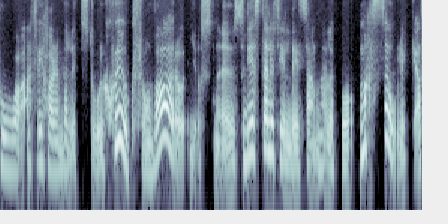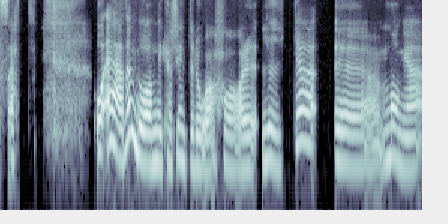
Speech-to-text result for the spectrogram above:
på att vi har en väldigt stor sjukfrånvaro just nu. Så det ställer till det i samhället på massa olika sätt. Och även då om vi kanske inte då har lika eh, många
